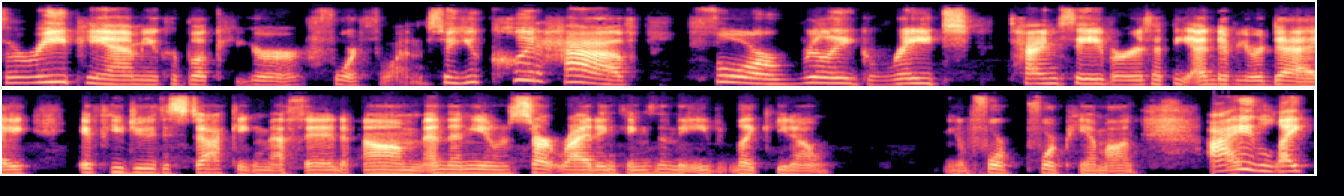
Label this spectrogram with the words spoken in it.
3 p.m., you could book your fourth one. So you could have four really great time savers at the end of your day if you do the stacking method. Um, and then you know start writing things in the evening, like you know, you know, 4 4 p.m. on. I like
